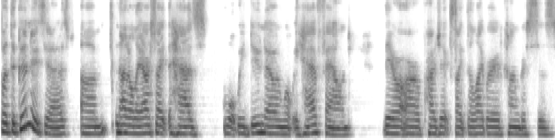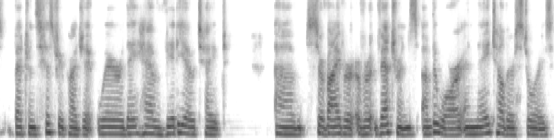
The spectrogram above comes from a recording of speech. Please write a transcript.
But the good news is, um, not only our site that has what we do know and what we have found, there are projects like the Library of Congress's Veterans History Project, where they have videotaped um, survivor or veterans of the war, and they tell their stories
